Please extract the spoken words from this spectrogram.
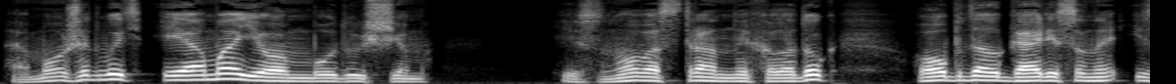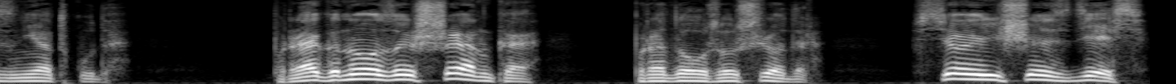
а может быть и о моем будущем. И снова странный холодок обдал Гаррисона из ниоткуда. Прогнозы Шенка, продолжил Шрёдер, все еще здесь,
